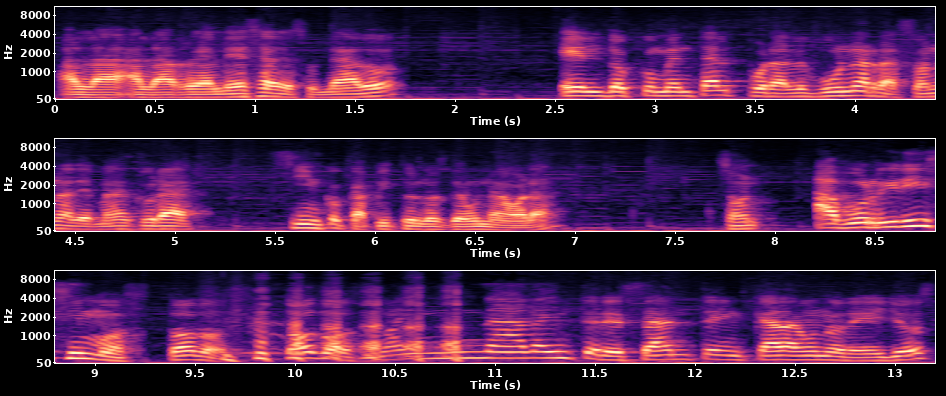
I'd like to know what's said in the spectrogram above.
a la, a la realeza de su lado. El documental, por alguna razón, además dura cinco capítulos de una hora. Son aburridísimos todos, todos. No hay nada interesante en cada uno de ellos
